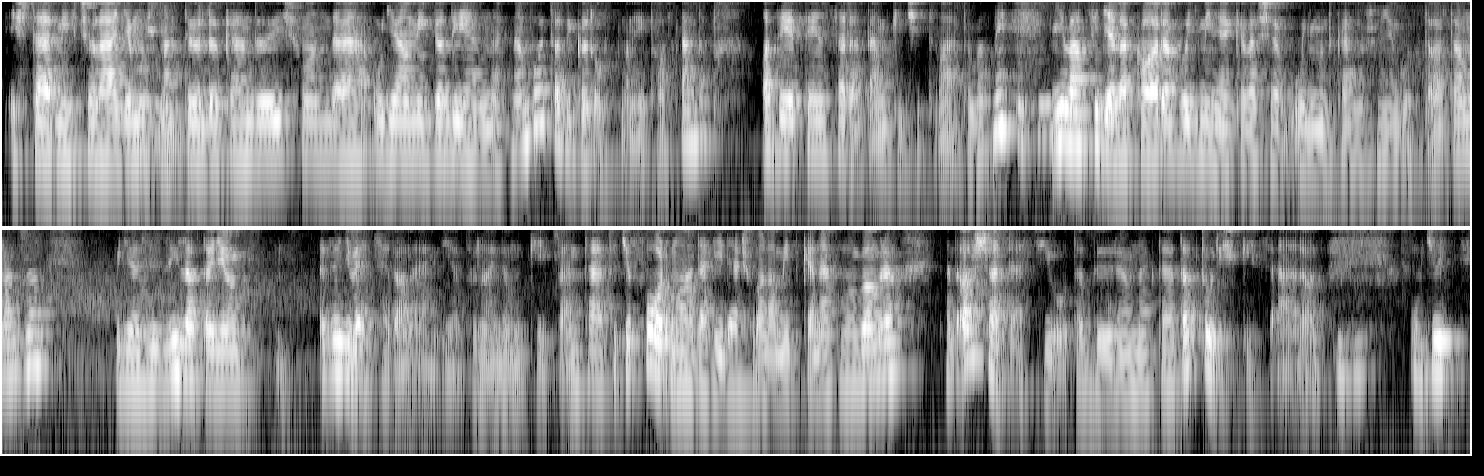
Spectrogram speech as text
és termékcsaládja, most már törlőkendő is van, de ugye amíg a DM-nek nem volt, addig a Rossmanét használtam, azért én szeretem kicsit váltogatni. Uh-huh. Nyilván figyelek arra, hogy minél kevesebb úgymond káros anyagot tartalmazzon. Ugye az az illatanyag, ez egy vegyszerallergia tulajdonképpen. Tehát, hogyha formaldehides valamit kenek magamra, tehát az se tesz jót a bőrömnek, tehát attól is kiszárad. Uh-huh. Úgyhogy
